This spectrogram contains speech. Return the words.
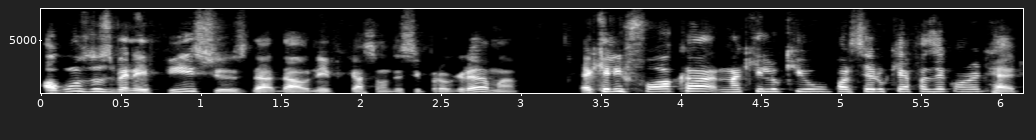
Alguns dos benefícios da, da unificação desse programa é que ele foca naquilo que o parceiro quer fazer com a Red Hat.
